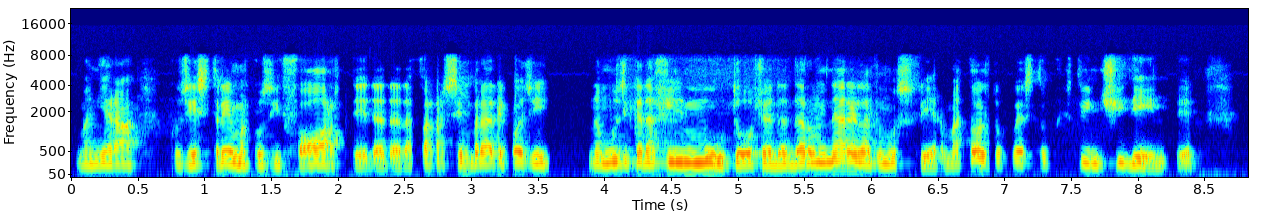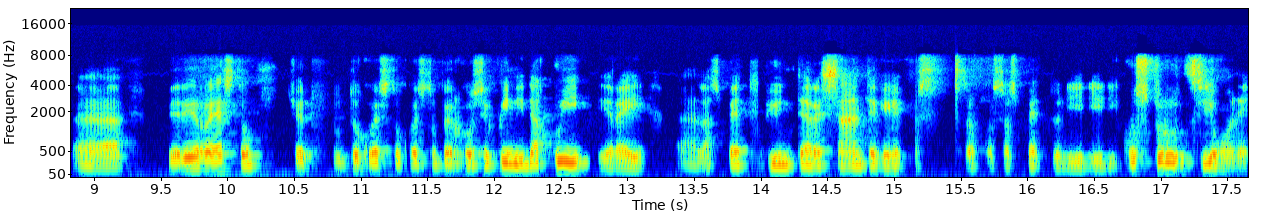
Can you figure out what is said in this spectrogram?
maniera così estrema, così forte, da, da, da, far sembrare quasi una musica da film muto, cioè da, da rovinare l'atmosfera, ma tolto questo, questo incidente, eh, per il resto c'è tutto questo, questo, percorso e quindi da qui direi eh, l'aspetto più interessante che è questo, questo aspetto di, di, di costruzione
